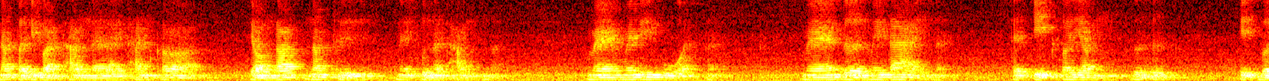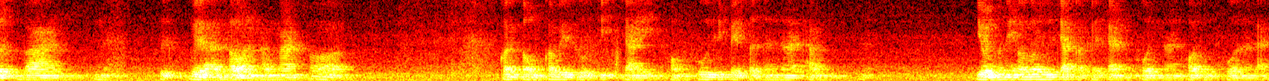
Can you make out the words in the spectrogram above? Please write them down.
นักปฏิบัติธรรมหลาย ๆ ท่านก็ยอมรับนับถือในคุณธรรมนะแม้ไม่ได้บวชนะแม้เดินไม่ได้นะ แต่จิตก็ยังรู้สึกจิตเบิกบานนะเวลาสอนธรรมะก็ก็ตรงก็ไปสู่จิตใจของผู้ที่ไปสนทนาธรรมโยมคนนี้เขาก็รู้จักกับอาจารย์คนนานพอสมควรแล้วแหละ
